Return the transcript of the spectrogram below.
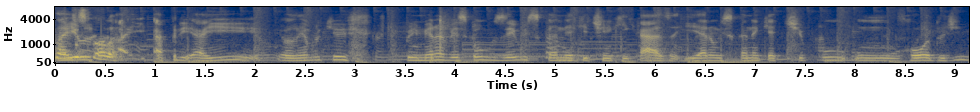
Aí eu, aí, a aí eu lembro que a primeira vez que eu usei o scanner que tinha aqui em casa, e era um scanner que é tipo um rodo de,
